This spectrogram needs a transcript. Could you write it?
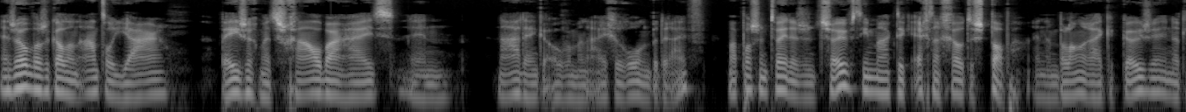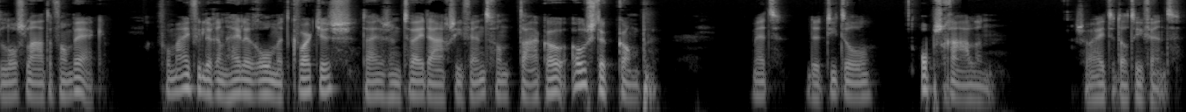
En zo was ik al een aantal jaar bezig met schaalbaarheid en nadenken over mijn eigen rol in het bedrijf. Maar pas in 2017 maakte ik echt een grote stap en een belangrijke keuze in het loslaten van werk. Voor mij viel er een hele rol met kwartjes tijdens een tweedaags event van Taco Oosterkamp. Met de titel Opschalen. Zo heette dat event.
